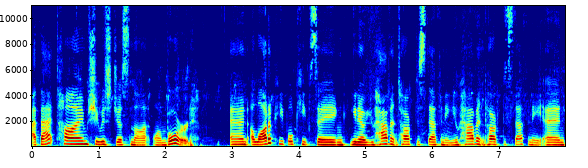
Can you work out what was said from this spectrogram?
at that time, she was just not on board. And a lot of people keep saying, you know, you haven't talked to Stephanie, you haven't talked to Stephanie. And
